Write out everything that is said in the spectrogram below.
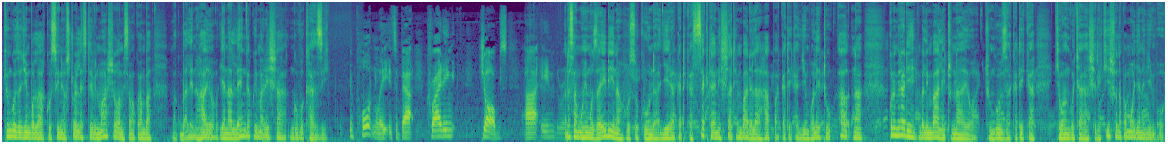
Kiongozi wa jimbo la kusini Australia Stephen Marshall amesema kwamba makubaliano hayo yanalenga kuimarisha nguvu kazi. Importantly, it's about creating jobs uh, Anasema muhimu zaidi inahusu kuunda ajira katika sekta ya nishati mbadala hapa katika jimbo letu, na kuna miradi mbalimbali tunayochunguza katika kiwango cha shirikisho na pamoja na jimbo,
